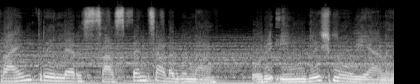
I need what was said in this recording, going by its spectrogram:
crime thriller suspense അടങ്ങുന്ന ഒരു ഇംഗ്ലീഷ് മൂവിയാണ്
